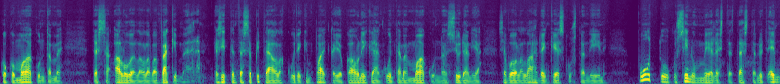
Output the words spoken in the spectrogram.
koko maakuntamme tässä alueella oleva väkimäärä. Ja sitten tässä pitää olla kuitenkin paikka, joka on ikään kuin tämän maakunnan sydän ja se voi olla Lahden keskusta, niin puuttuuko sinun mielestä tästä nyt, en,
